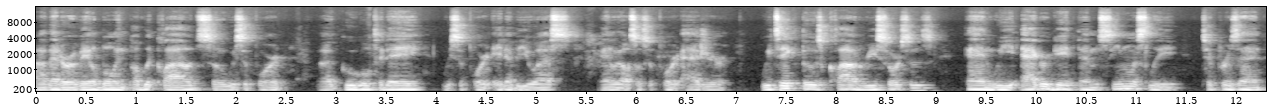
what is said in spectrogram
uh, that are available in public clouds. So we support uh, Google today, we support AWS, and we also support Azure. We take those cloud resources and we aggregate them seamlessly to present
